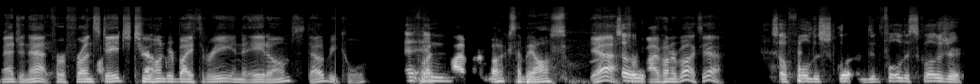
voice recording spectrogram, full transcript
Imagine that for front stage 200 by 3 into 8 ohms. That would be cool. And, For like and 500 bucks, that'd be awesome. Yeah, So- 500 bucks, yeah. so full disclosure, full disclosure,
